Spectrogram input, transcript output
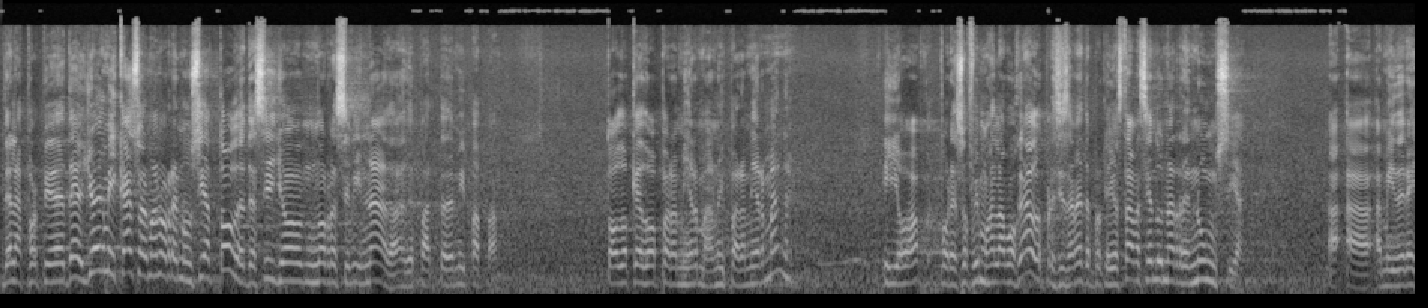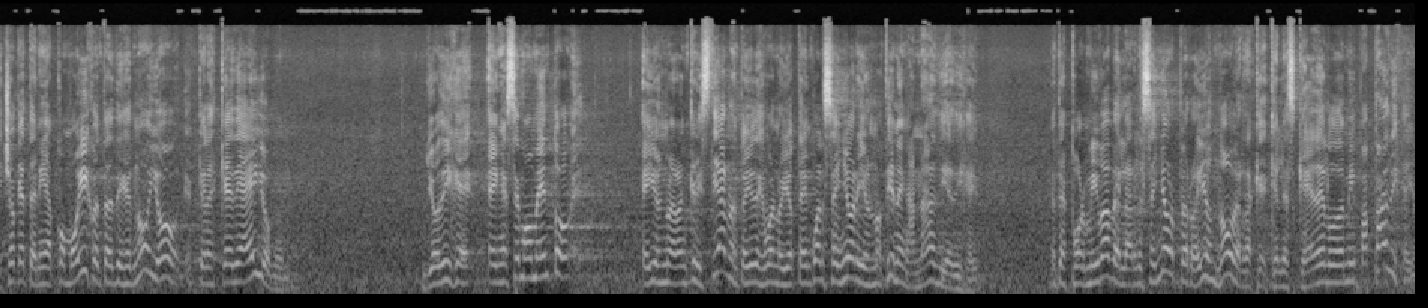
de las propiedades de él. Yo en mi caso, hermano, renuncié a todo, es decir, yo no recibí nada de parte de mi papá. Todo quedó para mi hermano y para mi hermana. Y yo, por eso fuimos al abogado, precisamente, porque yo estaba haciendo una renuncia a, a mi derecho que tenía como hijo. Entonces dije, no, yo, que les quede a ellos. Yo dije, en ese momento ellos no eran cristianos, entonces yo dije, bueno, yo tengo al Señor, ellos no tienen a nadie, dije. Entonces por mí va a velar el Señor, pero ellos no, ¿verdad? Que, les quede lo de mi papá, dije yo.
